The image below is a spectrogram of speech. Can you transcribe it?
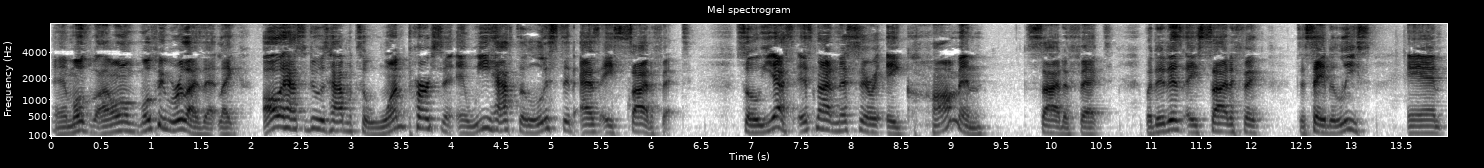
And most I don't most people realize that. Like all it has to do is happen to one person and we have to list it as a side effect. So yes, it's not necessarily a common side effect, but it is a side effect to say the least. And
